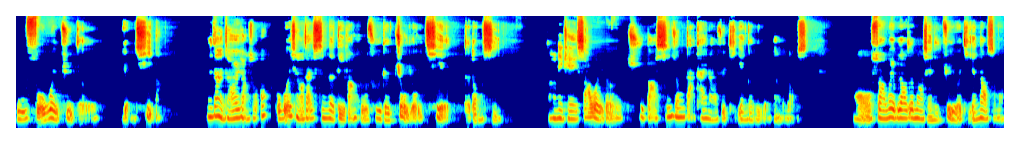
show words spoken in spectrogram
无所畏惧的勇气吧。那这样你才会想说，哦，我不会想要在新的地方活出一个旧有一切的东西。然后你可以稍微的去把心胸打开，然后去体验跟旅游一样的冒险。然后虽然我也不知道这冒险里具体会体验到什么，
